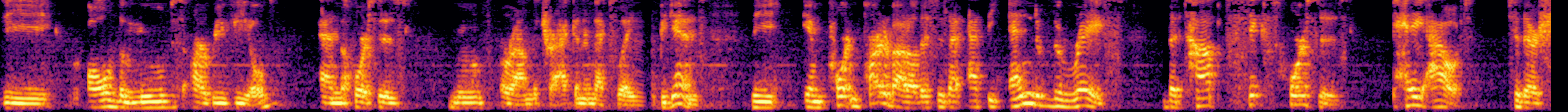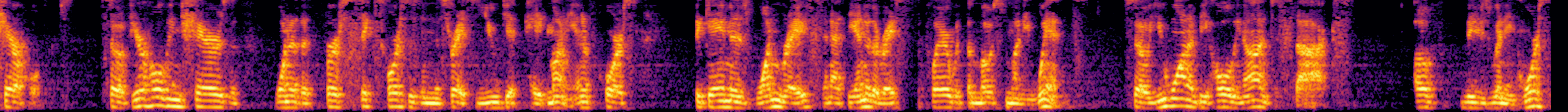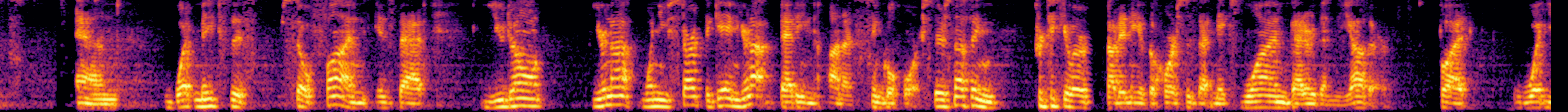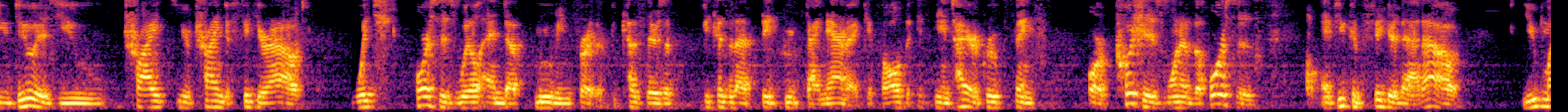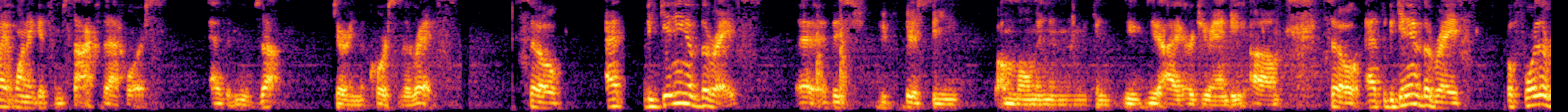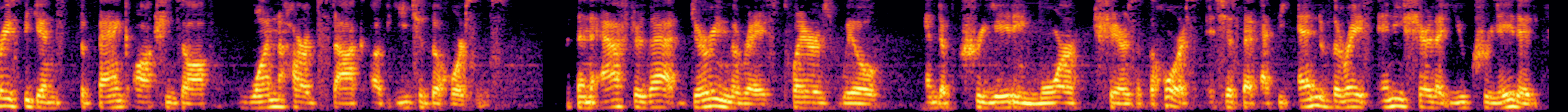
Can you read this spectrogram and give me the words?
the all the moves are revealed and the horses move around the track and the next leg begins. The important part about all this is that at the end of the race, the top six horses pay out to their shareholders. So if you're holding shares of one of the first six horses in this race, you get paid money. And of course, the game is one race, and at the end of the race, the player with the most money wins. So you want to be holding on to stocks of these winning horses. And what makes this so fun is that you don't you're not when you start the game you're not betting on a single horse there's nothing particular about any of the horses that makes one better than the other but what you do is you try you're trying to figure out which horses will end up moving further because there's a because of that big group dynamic if all the, if the entire group thinks or pushes one of the horses if you can figure that out you might want to get some stock of that horse as it moves up during the course of the race. So at the beginning of the race, uh, this just be a moment and we can, you, you, I heard you, Andy. Um, so at the beginning of the race, before the race begins, the bank auctions off one hard stock of each of the horses. But then after that, during the race, players will end up creating more shares of the horse. It's just that at the end of the race, any share that you created,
